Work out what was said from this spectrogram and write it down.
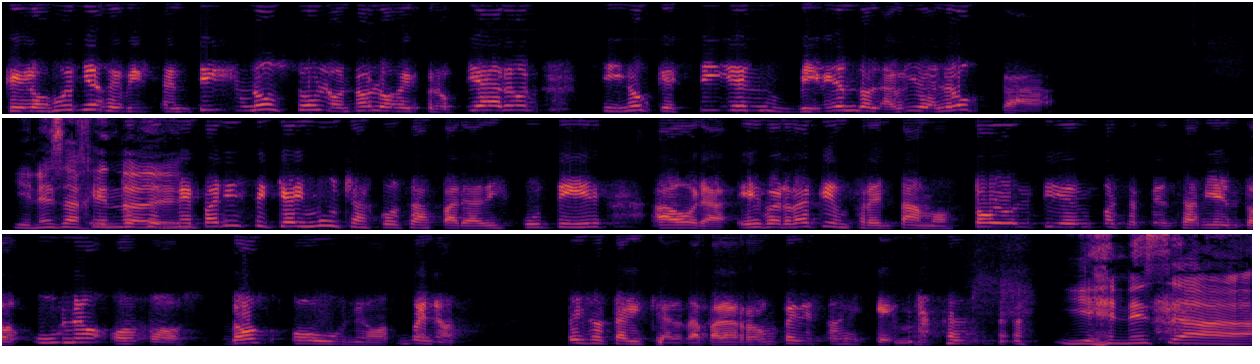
que los dueños de Vicentín no solo no los expropiaron, sino que siguen viviendo la vida loca. Y en esa agenda Entonces, me parece que hay muchas cosas para discutir. Ahora, es verdad que enfrentamos todo el tiempo ese pensamiento uno o dos, dos o uno. Bueno, eso está izquierda, para romper esos esquemas. Y en esa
